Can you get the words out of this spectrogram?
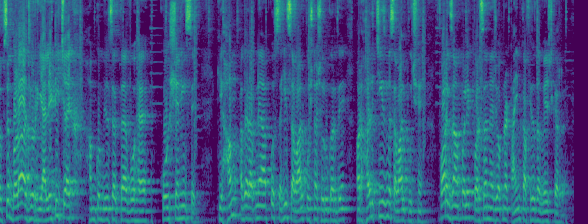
सबसे बड़ा जो रियलिटी चेक हमको मिल सकता है वो है क्वेश्चनिंग से, कि हम अगर अपने आप को सही सवाल पूछना शुरू कर दें और हर चीज़ में सवाल पूछें। फॉर एग्ज़ाम्पल एक पर्सन है जो अपना टाइम काफ़ी ज़्यादा वेस्ट कर रहा है।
